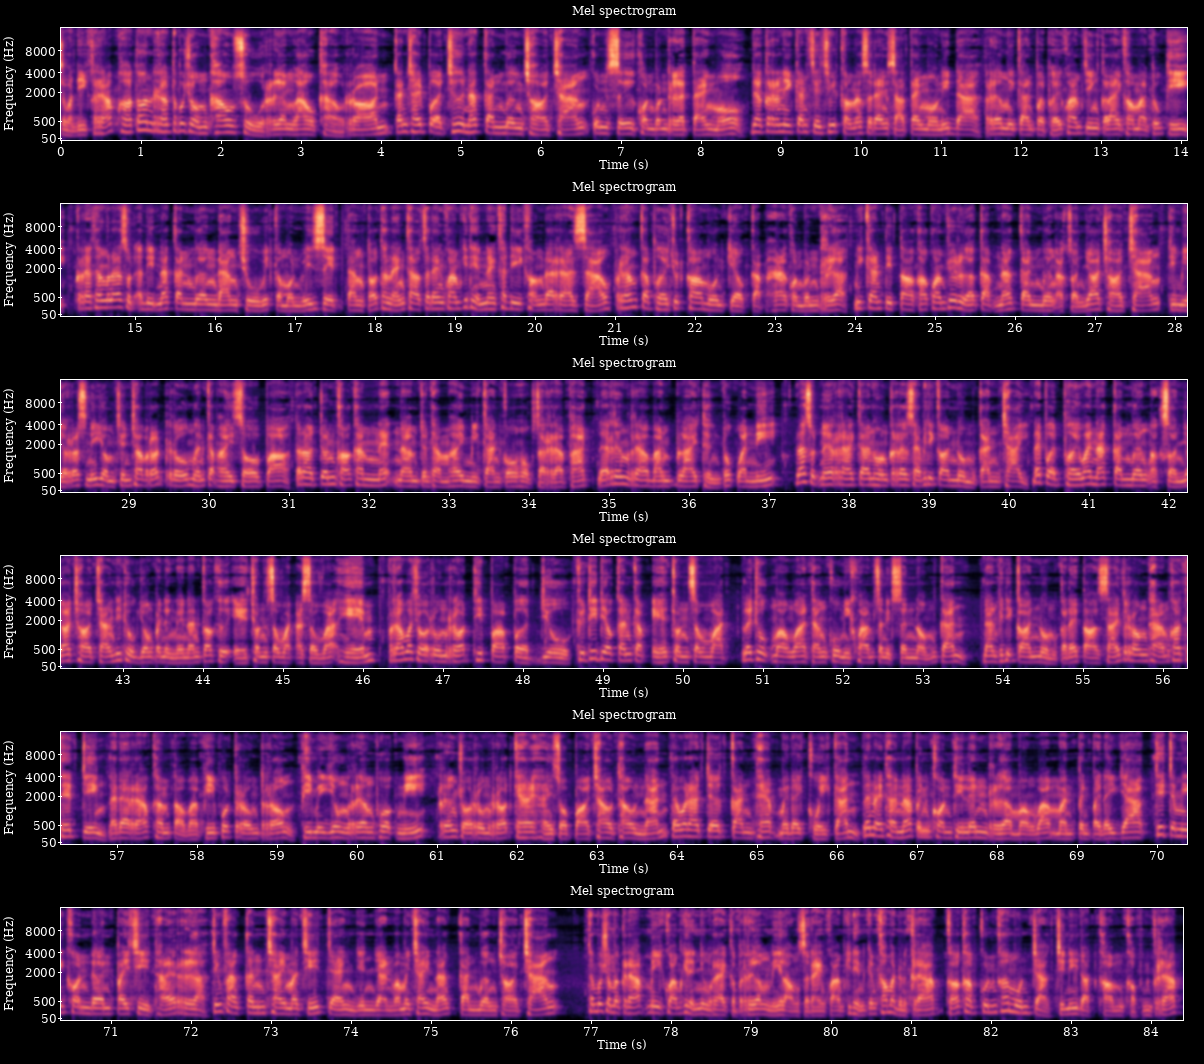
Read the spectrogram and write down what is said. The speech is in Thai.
สวัสดีครับ ขอต้อนรับท่านผู้ชมเข้าสู่เรื่องเล่าข่าวร้อน กันใช้เปิดชื่อนักการเมืองชอช้าง กุนซือคนบนเรือแตงโมจากกรณีการเสียชีวิตของนักแสดงสาวแตงโมนิดา เริ่มมีการเปิดเผยความจริงใกลเข้ามาทุกที กระทั่งล่าสุดอดีตนักการเมืองดังชูวิทย์กมลวิสิทธิ์ตั้งโต๊ะแถลงข่าวแสดงความคิดเห็นในคดีของดาราสาว พร้อมกับเผยชุดข้อมูลเกี่ยวกับ 5 คนบนเรือ มีการติดต่อขอความช่วยเหลือกับนักการเมืองอักษรย่อชอช้าง ที่มีรสนิยมชื่นชอบรถหรูเหมือนกับไฮโซปอตลอดจนขอคำแนะนำจนทำให้มีการโกหกสารพัดและเรื่องราวบานปลายถึงทุกวันนี้ ล่าสุดในรายการโหนกระแสพิธีกรหนุ่มกัญชัย ได้เปิดเผยว่านักการเมืองอักษรย่อชอช้างที่ถูกโยงเป็นหนึ่งในนั้น ก็คือเอชนสวัสดิ์อัศวะเหม เพราะว่าโชว์รูมรถที่ปอเปิดอยู่ คือที่เดียวกันกับเอชนสวัสดิ์เลยถูกมองว่าทั้งคู่มีความสนิทสนมกันด้านพิธีกรหนุ่มก็ได้ต่อสายตรงถามข้อเท็จจริง และได้รับคำตอบว่าพี่พูดตรงๆพี่ไม่ยุ่งเรื่องพวกนี้ เรื่องโชว์รูมรถแค่ให้ไฮโซปอเช่าเท่านั้น แต่เวลาเจอกันแทบไม่ได้คุยกัน และในฐานะเป็นคนที่เล่นเรือมองว่ามันเป็นไปได้ยาก ที่จะมีคนเดินไปฉี่ท้ายเรือ จึงฝากกันชัยมาชี้แจงยืนยันว่าไม่ใช่นักการเมืองชอช้างท่านผู้ชมครับ มีความคิดเห็นอย่างไรกับเรื่องนี้ลองแสดงความคิดเห็นกันเข้ามาดูนะครับ ขอขอบคุณข้อมูลจาก g ิ n นี่ .com ขอบคุณครับ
